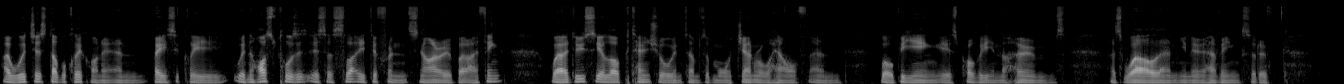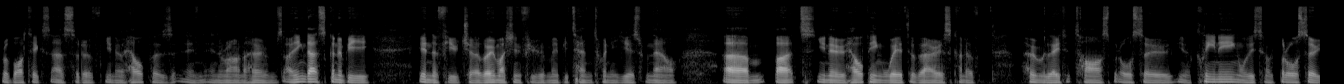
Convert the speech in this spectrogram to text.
I would just double click on it and basically, in hospitals, it's a slightly different scenario. But I think where I do see a lot of potential in terms of more general health and well-being is probably in the homes as well, and you know having sort of robotics as sort of you know helpers in, in around the homes. I think that's going to be in the future, very much in the future, maybe 10, 20 years from now. Um, but you know, helping with the various kind of home-related tasks, but also you know cleaning all these things, but also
